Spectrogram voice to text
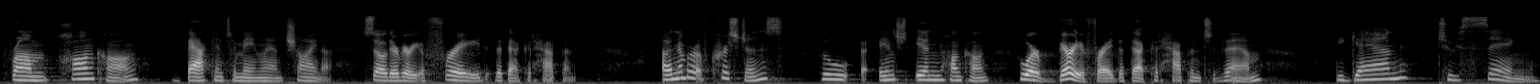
from Hong Kong back into mainland China. So they're very afraid that that could happen. A number of Christians who in, in Hong Kong who are very afraid that that could happen to them began to sing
